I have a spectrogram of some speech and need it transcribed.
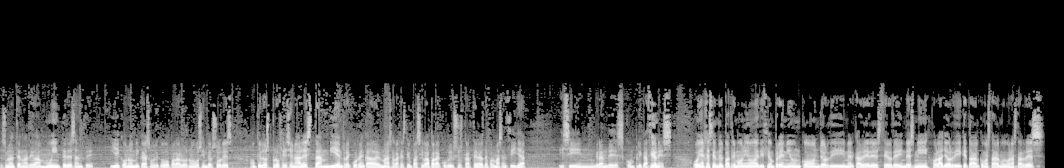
Es una alternativa muy interesante y económica, sobre todo para los nuevos inversores, aunque los profesionales también recurren cada vez más a la gestión pasiva para cubrir sus carteras de forma sencilla y sin grandes complicaciones. Hoy en Gestión del Patrimonio, edición premium con Jordi Mercader, CEO de InvestMe. Hola Jordi, ¿qué tal? ¿Cómo estás? Muy buenas tardes.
